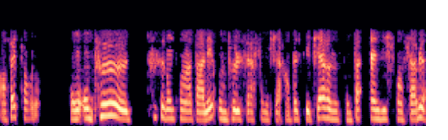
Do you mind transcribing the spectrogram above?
en fait, on, on peut tout ce dont on a parlé, on peut le faire sans pierre. En fait, les pierres ne sont pas indispensables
